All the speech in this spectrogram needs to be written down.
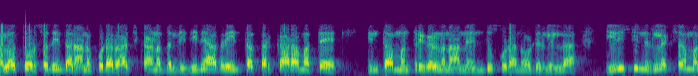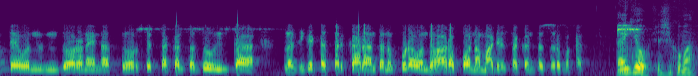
ನಲವತ್ತು ವರ್ಷದಿಂದ ನಾನು ಕೂಡ ರಾಜಕಾರಣದಲ್ಲಿ ಇದ್ದೀನಿ ಆದ್ರೆ ಇಂಥ ಸರ್ಕಾರ ಮತ್ತೆ ಇಂಥ ಮಂತ್ರಿಗಳನ್ನ ನಾನು ಎಂದೂ ಕೂಡ ನೋಡಿರ್ಲಿಲ್ಲ. ಈ ರೀತಿ ನಿರ್ಲಕ್ಷ್ಯ ಮತ್ತೆ ಒಂದು ಧೋರಣೆಯನ್ನ ತೋರಿಸಿರ್ತಕ್ಕಂಥದ್ದು ಇಂಥ ಲಜ್ಗೆಟ್ಟ ಸರ್ಕಾರ ಅಂತಾನೂ ಕೂಡ ಒಂದು ಆರೋಪವನ್ನ ಮಾಡಿರ್ತಕ್ಕಂಥದ್ದು ಥ್ಯಾಂಕ್ ಯು ಶಶಿಕುಮಾರ್.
